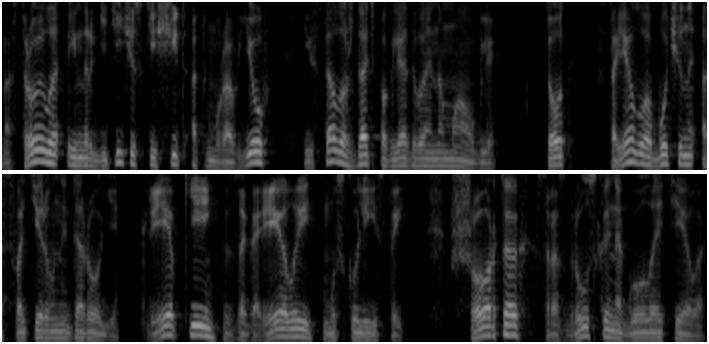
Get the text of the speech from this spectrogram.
Настроила энергетический щит от муравьев и стала ждать, поглядывая на Маугли. Тот стоял у обочины асфальтированной дороги. Крепкий, загорелый, мускулистый. В шортах с разгрузкой на голое тело.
